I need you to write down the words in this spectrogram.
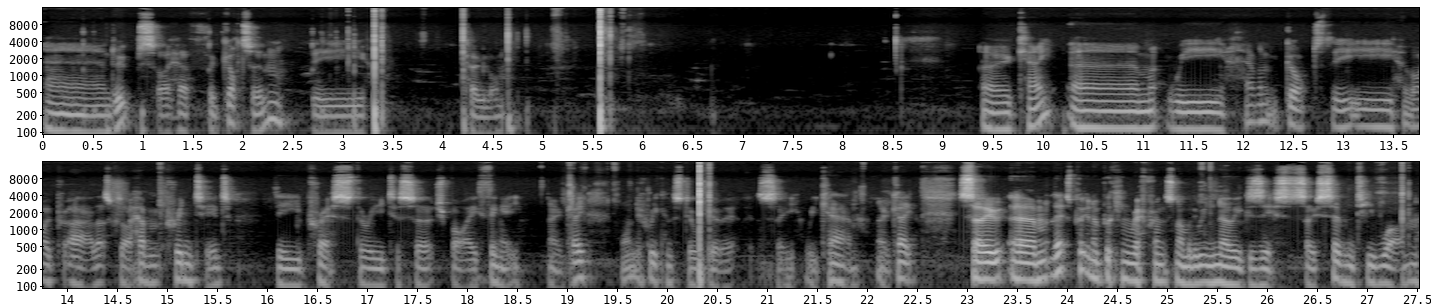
And oops, I have forgotten the colon. Okay, um, we haven't got the, have I, ah, that's because I haven't printed the press 3 to search by thingy. Okay, I wonder if we can still do it. Let's see, we can. Okay, so um, let's put in a booking reference number that we know exists. So 71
